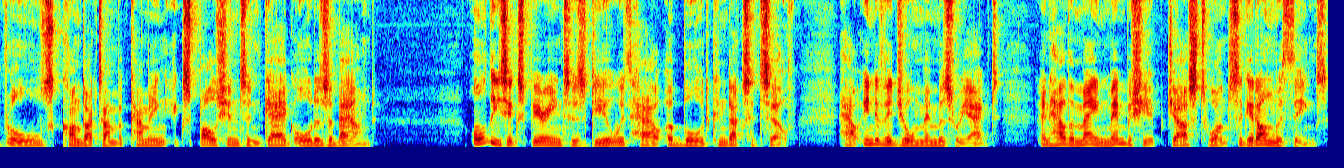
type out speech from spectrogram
Rules, conduct unbecoming, expulsions, and gag orders abound. All these experiences deal with how a board conducts itself, how individual members react, and how the main membership just wants to get on with things.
